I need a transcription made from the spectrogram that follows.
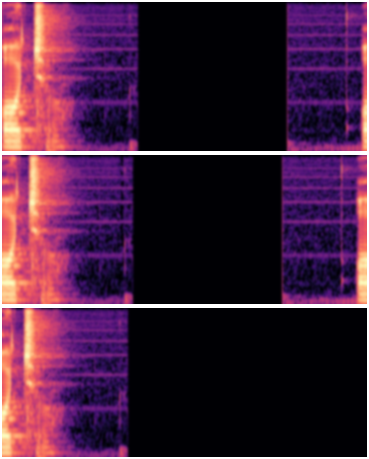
ocho, ocho, ocho.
